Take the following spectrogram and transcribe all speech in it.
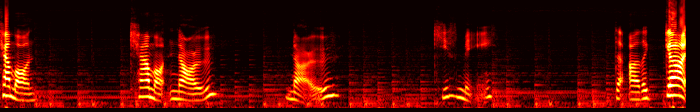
Come on. Come on. No. No. Give me the other gun.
